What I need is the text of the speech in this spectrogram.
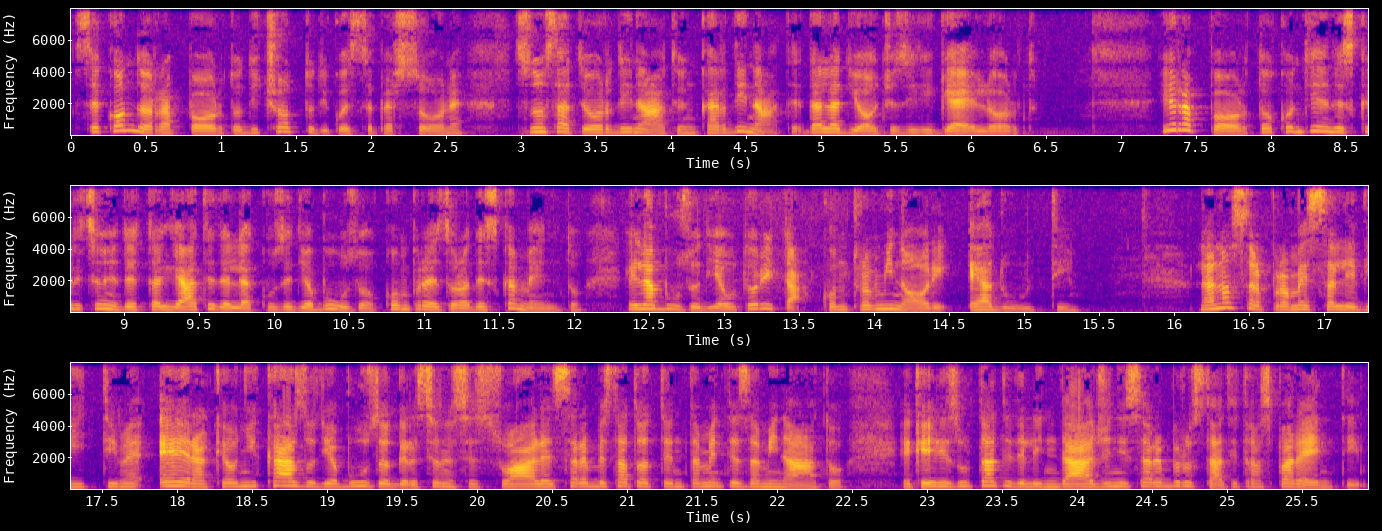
Secondo il rapporto, 18 di queste persone sono state ordinate o incardinate dalla diocesi di Gaylord. Il rapporto contiene descrizioni dettagliate delle accuse di abuso, compreso l'adescamento e l'abuso di autorità contro minori e adulti. La nostra promessa alle vittime era che ogni caso di abuso e aggressione sessuale sarebbe stato attentamente esaminato e che i risultati delle indagini sarebbero stati trasparenti,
